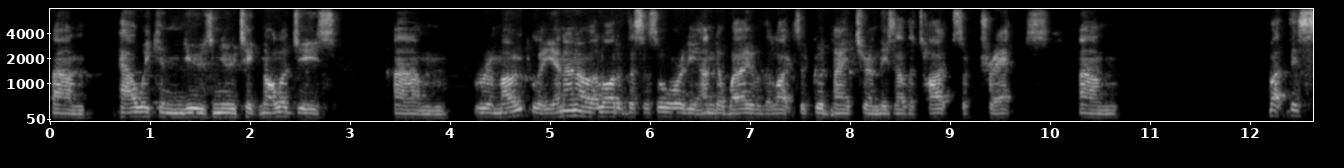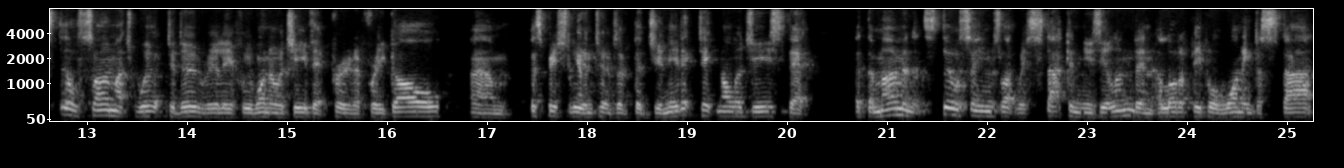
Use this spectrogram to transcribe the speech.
Um, how we can use new technologies um, remotely. And I know a lot of this is already underway with the likes of Goodnature and these other types of traps. Um, but there's still so much work to do, really, if we want to achieve that predator free goal, um, especially in terms of the genetic technologies that at the moment it still seems like we're stuck in New Zealand and a lot of people wanting to start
